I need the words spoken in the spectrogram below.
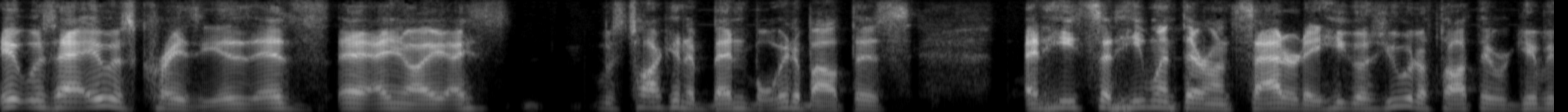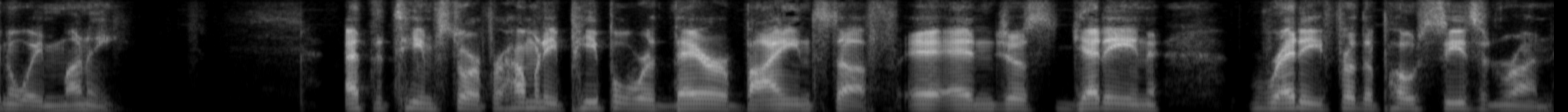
it was it was crazy as, you know I, I was talking to Ben Boyd about this, and he said he went there on Saturday. He goes, "You would have thought they were giving away money at the team store for how many people were there buying stuff and, just getting ready for the postseason run."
